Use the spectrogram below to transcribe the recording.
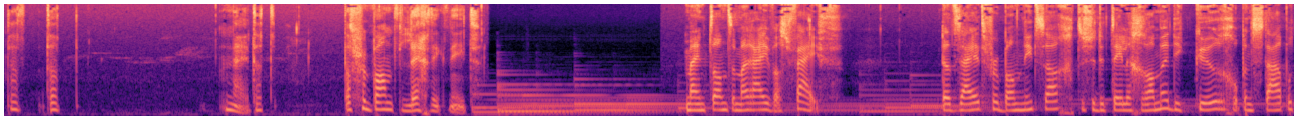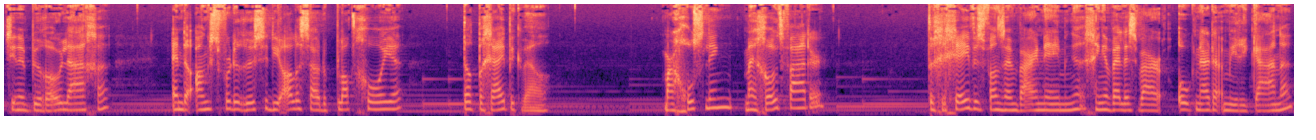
Dat... dat nee, dat... Dat verband legde ik niet. Mijn tante Marij was vijf. Dat zij het verband niet zag tussen de telegrammen die keurig op een stapeltje in het bureau lagen en de angst voor de Russen die alles zouden platgooien, dat begrijp ik wel. Maar Gosling, mijn grootvader, de gegevens van zijn waarnemingen gingen weliswaar ook naar de Amerikanen,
